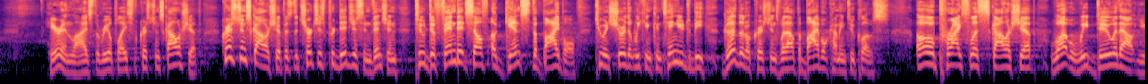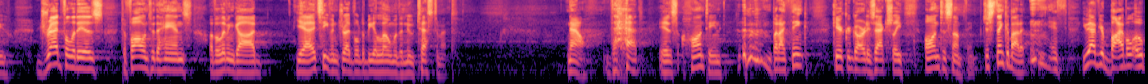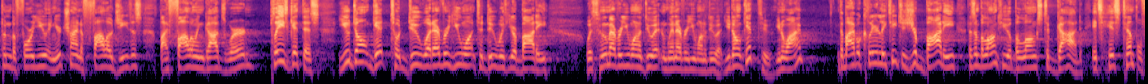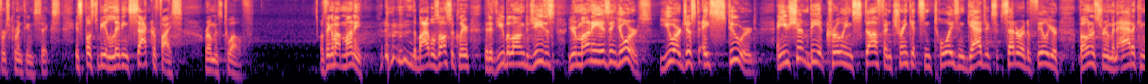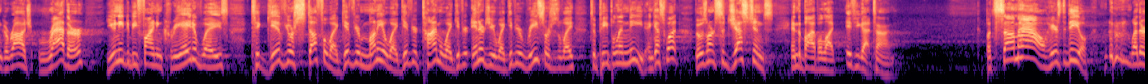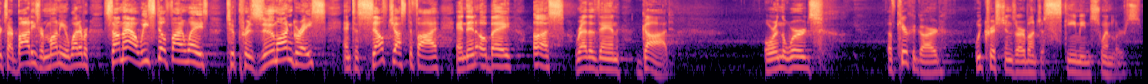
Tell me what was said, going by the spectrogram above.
Herein lies the real place of Christian scholarship. Christian scholarship is the church's prodigious invention to defend itself against the Bible to ensure that we can continue to be good little Christians without the Bible coming too close. Oh, priceless scholarship, what will we do without you? Dreadful it is to fall into the hands of the living God. Yeah, it's even dreadful to be alone with the New Testament. Now, that is haunting, but I think Kierkegaard is actually onto something. Just think about it. if you have your Bible open before you and you're trying to follow Jesus by following God's word, please get this. You don't get to do whatever you want to do with your body with whomever you want to do it and whenever you want to do it. You don't get to. You know why? The Bible clearly teaches your body doesn't belong to you, it belongs to God. It's His temple, 1 Corinthians 6. It's supposed to be a living sacrifice, Romans 12. Well, think about money. the Bible's also clear that if you belong to Jesus, your money isn't yours. You are just a steward. And you shouldn't be accruing stuff and trinkets and toys and gadgets, etc., to fill your bonus room and attic and garage. Rather, you need to be finding creative ways to give your stuff away, give your money away, give your time away, give your energy away, give your resources away to people in need. And guess what? Those aren't suggestions in the Bible like, if you got time. But somehow, here's the deal whether it's our bodies or money or whatever, somehow we still find ways to presume on grace and to self justify and then obey us rather than God. Or, in the words of Kierkegaard, we Christians are a bunch of scheming swindlers.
